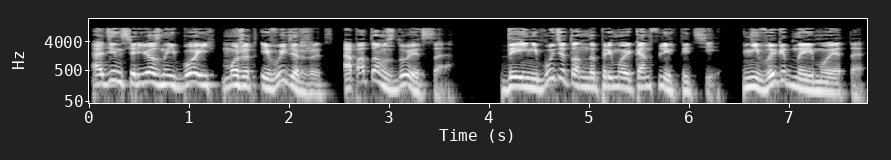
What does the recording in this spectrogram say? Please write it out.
Один серьезный бой, может, и выдержит, а потом сдуется. Да и не будет он на прямой конфликт идти, невыгодно ему это.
